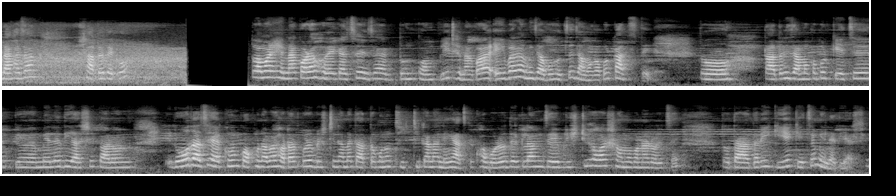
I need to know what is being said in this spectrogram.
দেখা যাক, সাথে থেকো। তো আমার হেনা করা হয়ে গেছে যে একদম কমপ্লিট হেনা করা। এইবার আমি যাব হচ্ছে জামা কাপড় কাচতে। তো তাড়াতাড়ি জামা কাপড় কেচে মেলে দিয়ে আসি, কারণ রোদ আছে এখন, কখন আবার হঠাৎ করে বৃষ্টি নামে তার তো কোনো ঠিক ঠিকানা নেই। আজকে খবরেও দেখলাম যে বৃষ্টি হওয়ার সম্ভাবনা রয়েছে। তো তাড়াতাড়ি গিয়ে কেচে মেলে দিয়ে আসি।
